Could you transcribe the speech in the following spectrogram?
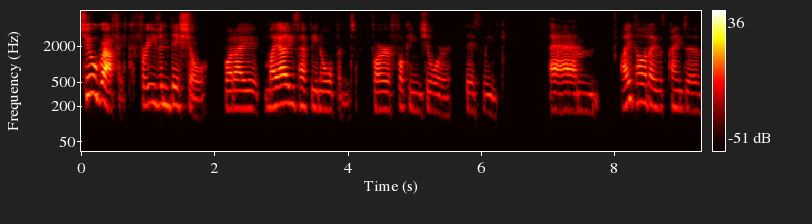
too graphic for even this show, but I my eyes have been opened for fucking sure this week. Um, I thought I was kind of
